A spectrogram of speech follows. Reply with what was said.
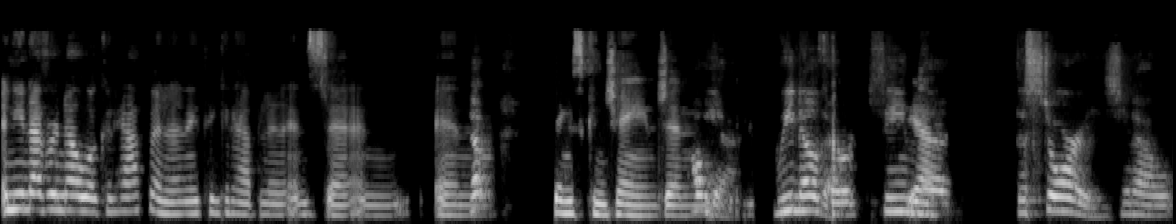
and you never know what could happen. Anything could happen in an instant, and and Yep. things can change. And Oh, yeah. we know that. So, We've seen the, the stories, you know,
